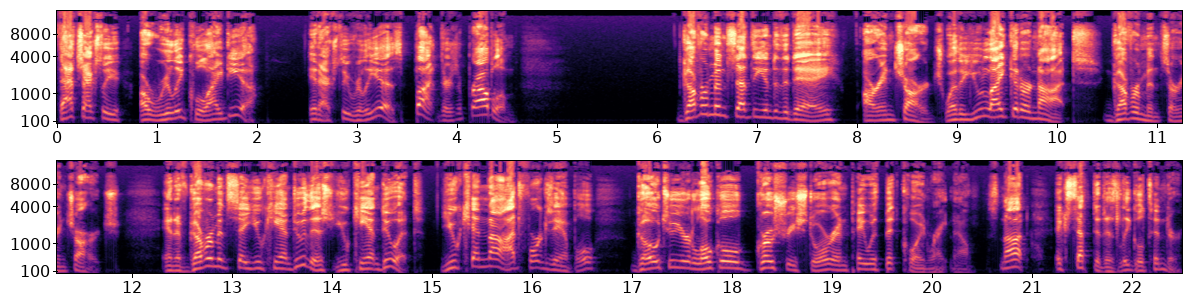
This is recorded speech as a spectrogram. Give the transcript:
That's actually a really cool idea. It actually really is. But there's a problem. Governments at the end of the day are in charge. Whether you like it or not, governments are in charge. And if governments say you can't do this, you can't do it. You cannot, for example, go to your local grocery store and pay with Bitcoin right now. It's not accepted as legal tender.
